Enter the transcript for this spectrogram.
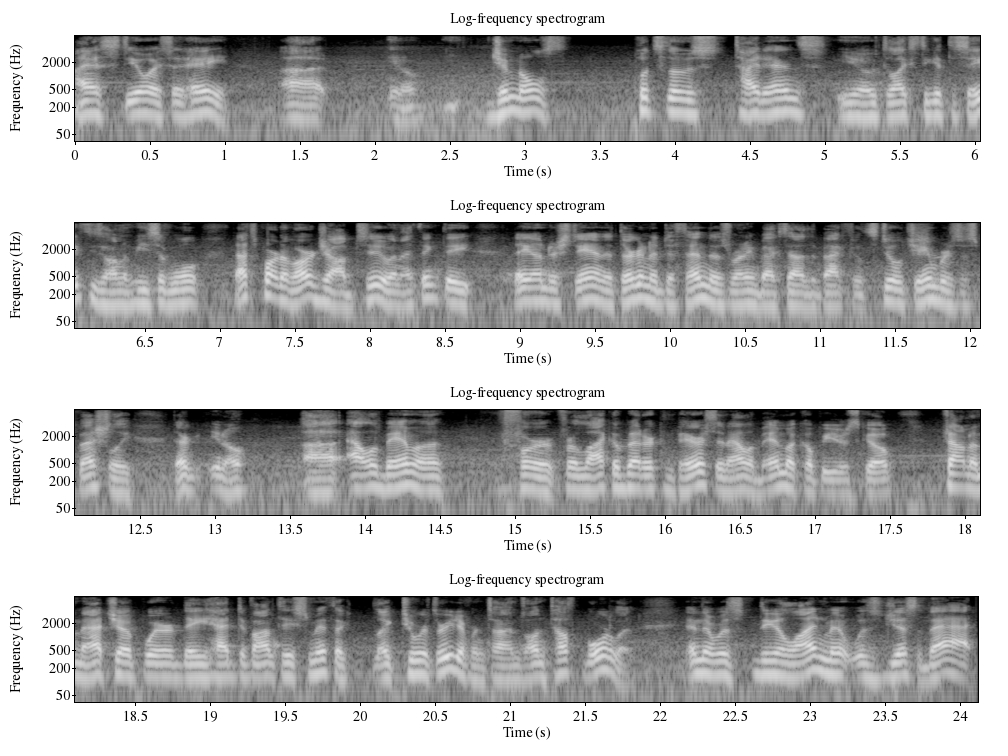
I asked Steele. I said, "Hey, uh, you know, Jim Knowles puts those tight ends. You know, likes to get the safeties on them." He said, "Well, that's part of our job too." And I think they they understand that they're going to defend those running backs out of the backfield. Steele Chambers, especially. They're you know, uh, Alabama. For, for lack of better comparison, Alabama a couple years ago found a matchup where they had DeVonta Smith like, like two or three different times on Tuf Borland, and there was the alignment was just that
